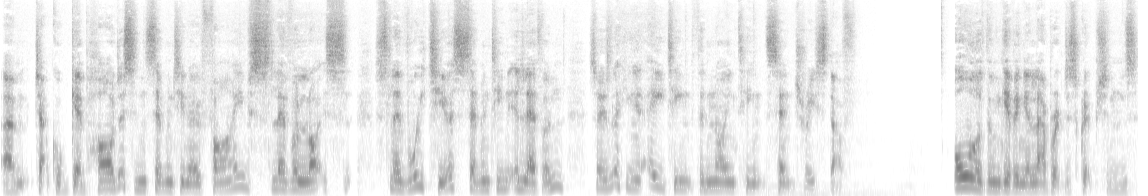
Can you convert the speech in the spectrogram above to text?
um, a chap called Gebhardus in 1705, Slevoli- Slevoitius 1711. So he's looking at 18th and 19th century stuff. All of them giving elaborate descriptions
